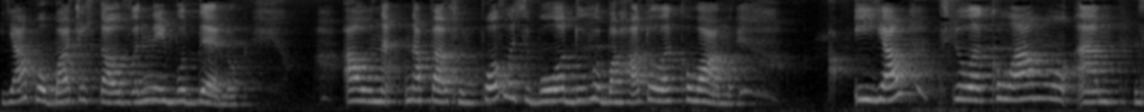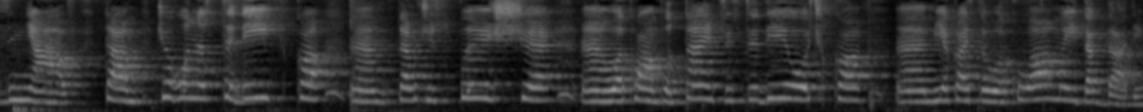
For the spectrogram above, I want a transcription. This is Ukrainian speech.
Я побачив старовинний будинок. А на, першому поверсі було дуже багато реклами. І я всю рекламу ем, зняв. Там червона стрічка, ем, там щось пише, ем, реклама про танці, стрілочка, ем, якась там реклама і так далі.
